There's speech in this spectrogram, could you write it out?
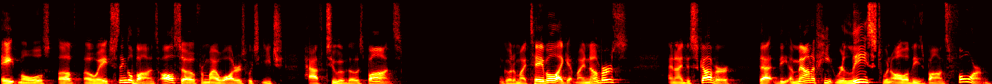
8 moles of OH single bonds, also from my waters, which each have two of those bonds. I go to my table, I get my numbers, and I discover that the amount of heat released when all of these bonds form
